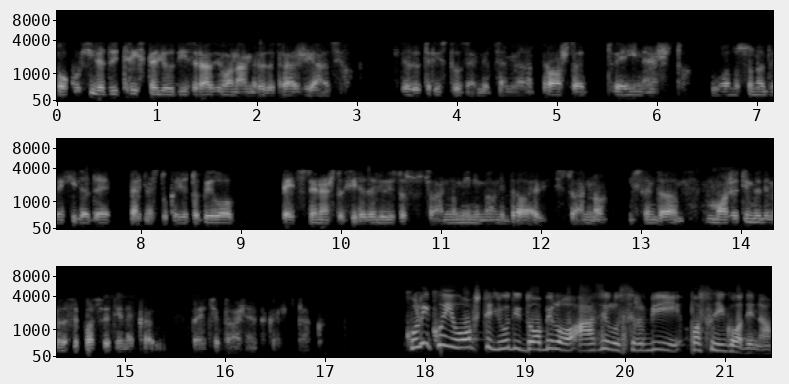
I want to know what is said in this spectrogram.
oko 1300 ljudi izrazilo nameru da traži azil. 1300 u zemljicama, prošlo je dve i nešto. U odnosu na 2015. kad je to bilo 500 i nešto hiljada ljudi, to su stvarno minimalni brojevi. Stvarno, mislim da može tim ljudima da se posveti neka veća pažnja, da kažem tako. Koliko je uopšte ljudi dobilo azil u Srbiji poslednjih godina?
